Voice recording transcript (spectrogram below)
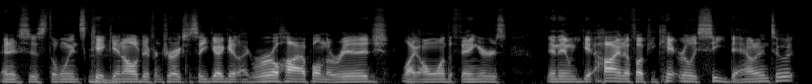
And it's just the wind's Mm-hmm. kicking all different directions, so you gotta get like real high up on the ridge, like on one of the fingers, and then when you get high enough up, you can't really see down into it.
